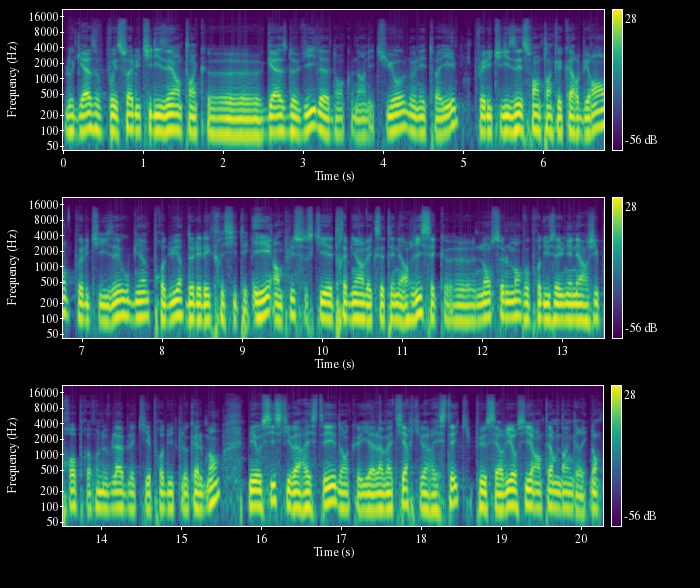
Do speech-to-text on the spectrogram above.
Le gaz, vous pouvez soit l'utiliser en tant que euh, gaz de ville, donc dans les tuyaux, le nettoyer. Vous pouvez l'utiliser soit en tant que carburant, vous pouvez l'utiliser ou bien produire de l'électricité. Et en plus, ce qui est très bien avec cette énergie, c'est que non seulement vous produisez une énergie propre, renouvelable, qui est produite localement, mais aussi ce qui va rester, donc il y a la matière qui va rester, qui peut servir aussi en termes d'engrais. Donc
